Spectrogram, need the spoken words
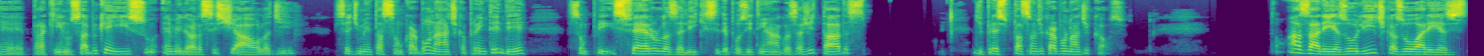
É, para quem não sabe o que é isso, é melhor assistir a aula de sedimentação carbonática para entender. São esférulas ali que se depositam em águas agitadas de precipitação de carbonato de cálcio. Então, as areias olíticas ou areias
